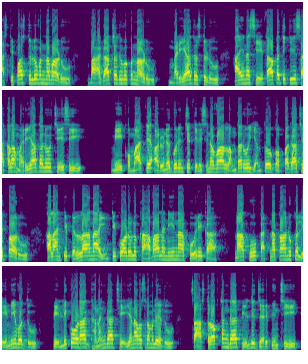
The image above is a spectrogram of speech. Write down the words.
ఆస్తిపాస్తులు ఉన్నవాడు బాగా చదువుకున్నాడు. మర్యాదస్తుడు. ఆయన సీతాపతికి సకల మర్యాదలు చేసి మీ కుమార్తె అరుణ గురించి తెలిసిన వాళ్ళందరూ ఎంతో గొప్పగా చెప్పారు. అలాంటి పిల్ల నా ఇంటి కోడలు కావాలని నా కోరిక. నాకు కట్న కానుకలేమీ వద్దు. పెళ్ళి కూడా ఘనంగా చేయనవసరం లేదు. శాస్త్రోక్తంగా పెళ్ళి జరిపించి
